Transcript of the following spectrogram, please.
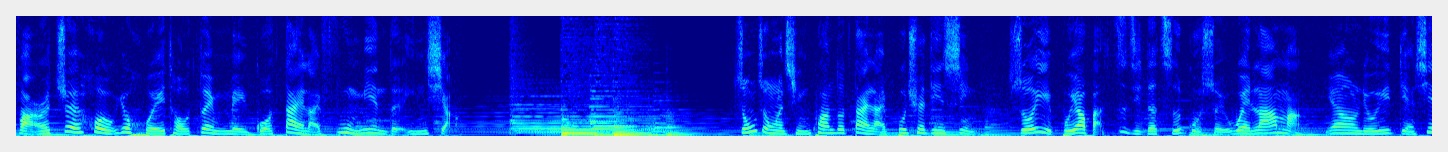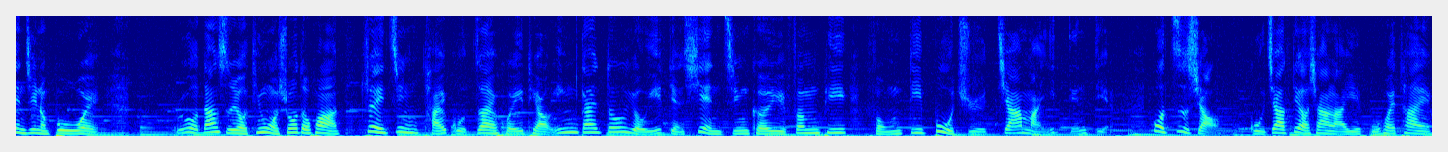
反而最后又回头对美国带来负面的影响。种种的情况都带来不确定性，所以不要把自己的持股水位拉满，要留一点现金的部位。如果当时有听我说的话，最近台股在回调，应该都有一点现金可以分批逢低布局，加买一点点，或至少股价掉下来也不会太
